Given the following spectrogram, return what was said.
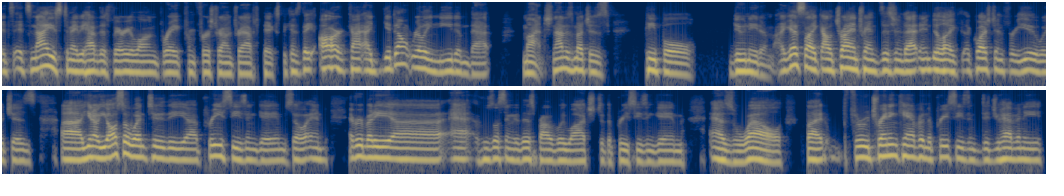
it's it's nice to maybe have this very long break from first round draft picks because they are kind. Of, you don't really need them that much, not as much as people do need them. I guess like I'll try and transition that into like a question for you, which is, uh, you know, you also went to the uh, preseason game. So, and everybody uh, at, who's listening to this probably watched the preseason game as well. But through training camp and the preseason, did you have any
